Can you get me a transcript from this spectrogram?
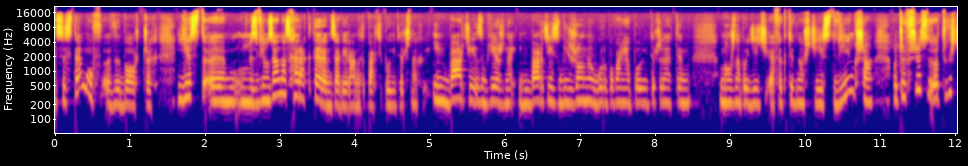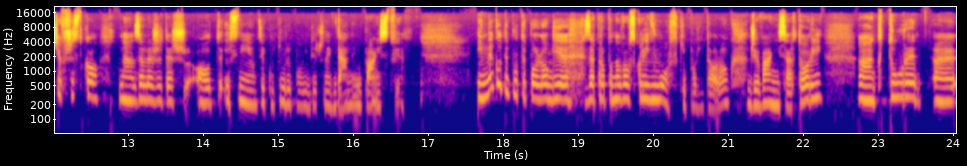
systemów wyborczych jest związana z charakterem zawieranych partii politycznych. Im bardziej zbieżne, im bardziej zbliżone ugrupowania polityczne, tym można powiedzieć efektywność jest większa. Oczywiście wszystko e, zależy też od istniejącej kultury politycznej w danym państwie. Innego typu typologię zaproponował z kolei włoski politolog Giovanni Sartori, e, który e,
